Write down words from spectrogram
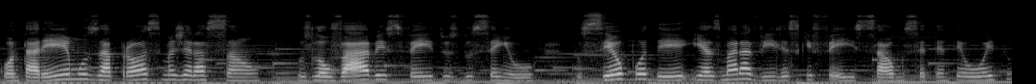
Contaremos à próxima geração os louváveis feitos do Senhor, o seu poder e as maravilhas que fez. Salmo 78,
